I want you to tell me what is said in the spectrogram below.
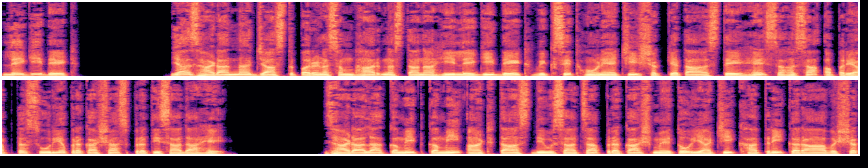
लेगी देठ या झाडांना जास्त पर्णसंभार नसतानाही लेगी देठ विकसित होण्याची शक्यता असते हे सहसा अपर्याप्त सूर्यप्रकाशास प्रतिसाद आहे. झाडाला कमीत कमी आठ तास दिवसाचा प्रकाश मिळतो याची खात्री करा आवश्यक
